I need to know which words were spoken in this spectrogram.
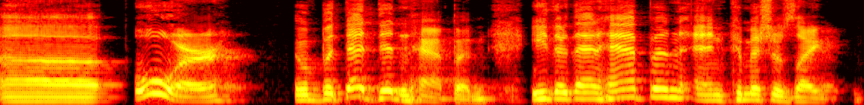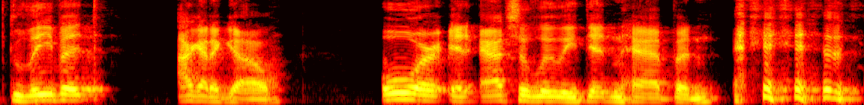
Uh, or but that didn't happen. Either that happened and commissioner's like, leave it, I gotta go. Or it absolutely didn't happen.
